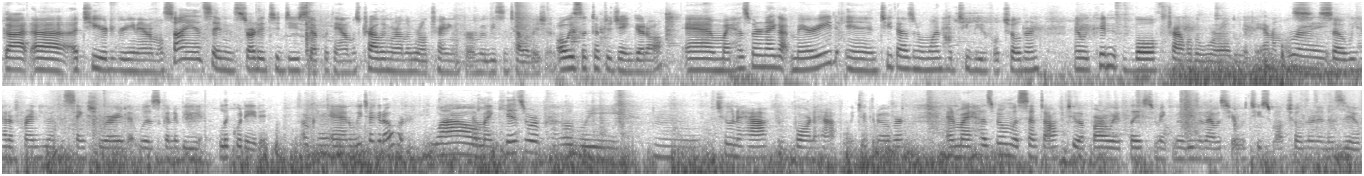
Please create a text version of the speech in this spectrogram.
Got uh, a two-year degree in animal science and started to do stuff with animals, traveling around the world, training for movies and television. Always looked up to Jane Goodall. And my husband and I got married in 2001, had two beautiful children, and we couldn't both travel the world with animals. Right. So we had a friend who had the sanctuary that was going to be liquidated, Okay. and we took it over. wow. And my kids were probably mm, two and a half and four and a half when we took it over. And my husband was sent off to a faraway place to make movies, and I was here with two small children in a zoo.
